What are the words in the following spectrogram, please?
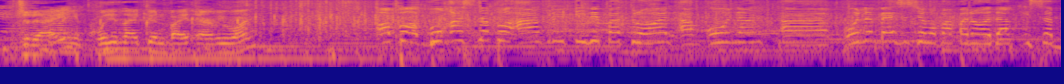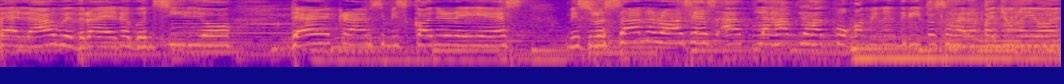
Juday, would you like to invite everyone? Opo, bukas na po after TV Patrol, ang unang ah, unang beses nyo mapapanood ang Isabella with Ryan Agoncillo, Derek Ram, si Miss Connie Reyes, Miss Rosana Roses, at lahat-lahat po kami nandito sa harapan nyo ngayon.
